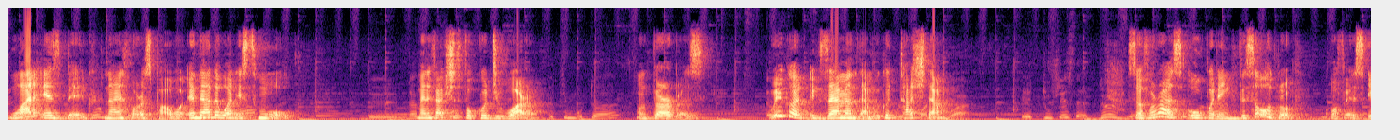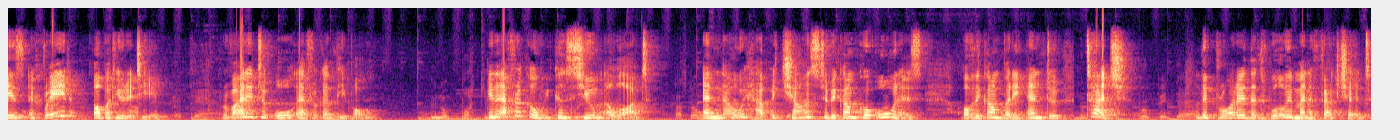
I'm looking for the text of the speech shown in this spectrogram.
One is big, 9 horsepower, and the other one is small, manufactured for Cote d'Ivoire on purpose. We could examine them, we could touch them. So for us, opening the Solar Group office is a great opportunity provided to all African people. In Africa, we consume a lot, and now we have a chance to become co-owners of the company and to touch the product that will be manufactured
